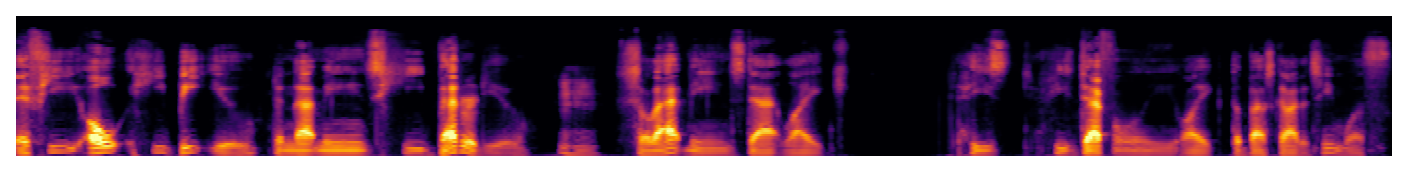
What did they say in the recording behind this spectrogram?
if he oh he beat you, then that means he bettered you. Mhm. So that means that like he's he's definitely like the best guy to team with.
